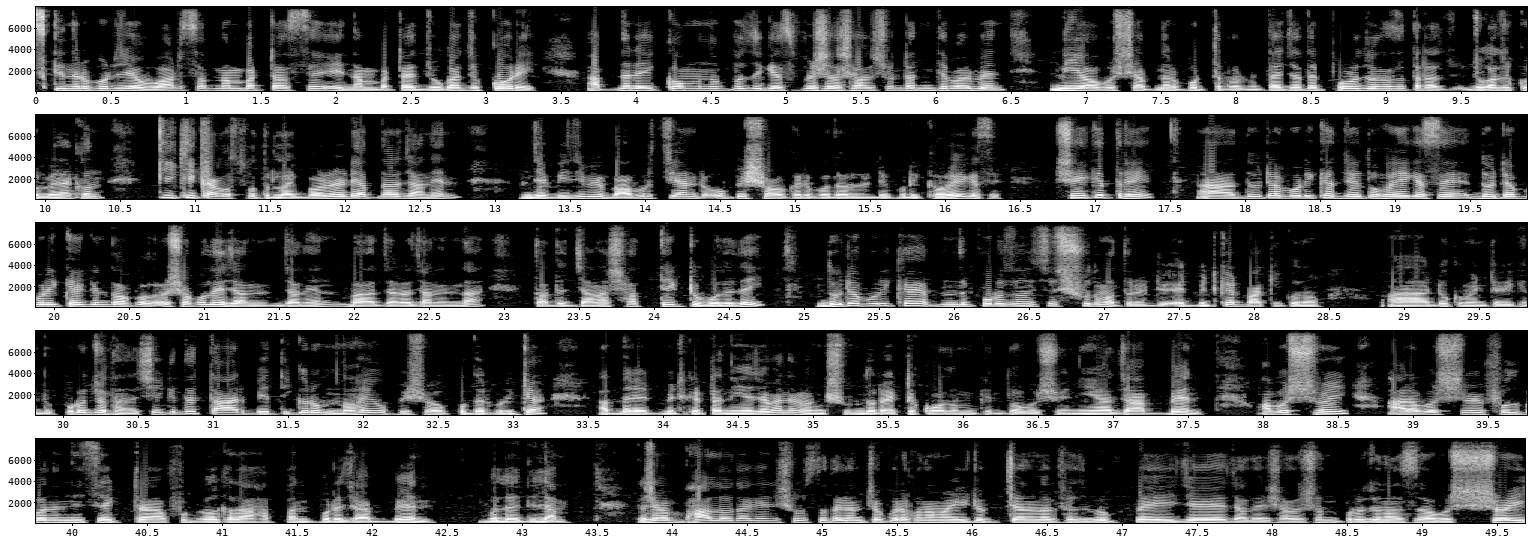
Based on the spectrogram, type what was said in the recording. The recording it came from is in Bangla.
স্ক্রিনের উপর যে হোয়াটসঅ্যাপ নাম্বারটা আছে, এই নাম্বারটায় যোগাযোগ করে আপনারা এই কমন উপযোগী স্পেশাল সাজেশনটা নিতে পারবেন। নিয়ে অবশ্যই আপনারা পড়তে পারবেন। তাই যাদের প্রয়োজন আছে তারা যোগাযোগ করবেন। এখন কি কি কাগজপত্র লাগবে? অলরেডি আপনারা জানেন যে বিজিবি বাবুর্চি অ্যান্ড অফিস সহকারী পদে অলরেডি পরীক্ষা হয়ে গেছে। সেই ক্ষেত্রে দুইটা পরীক্ষা যেহেতু হয়ে গেছে, দুইটা পরীক্ষায় কিন্তু জান- জানেন বা যারা জানেন না, তাদের জানার স্বার্থে একটু বলে দেই। দুইটা পরীক্ষায় আপনাদের প্রয়োজন হচ্ছে শুধুমাত্র অ্যাডমিট কার্ড বাকি কোনো ডকুমেন্টারি কিন্তু প্রয়োজন হয়। সেক্ষেত্রে তার ব্যতিক্রম নহে অফিস পদের পরীক্ষা। আপনার অ্যাডমিট কার্ডটা নিয়ে যাবেন এবং সুন্দর একটা কলম কিন্তু অবশ্যই নিয়ে যাবেন। অবশ্যই, আর অবশ্যই ফুল প্যান্টের নিচে একটা ফুটবল খেলা হাফ প্যান্ট পরে যাবেন। বলে দিলাম। তো সব ভালো থাকেন, সুস্থ থাকেন। চোখ রাখুন আমার ইউটিউব চ্যানেল ফেসবুক পেজে যাদের সাজেশন প্রয়োজন আছে, অবশ্যই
